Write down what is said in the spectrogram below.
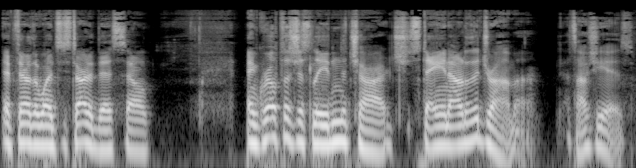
if they're the ones who started this. So, and Grilta's just leading the charge, staying out of the drama. That's how she is.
